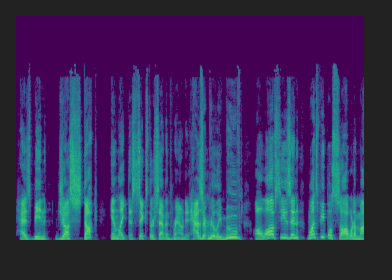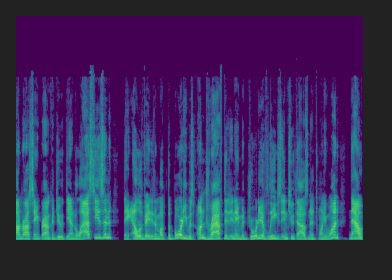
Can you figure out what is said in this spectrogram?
has been just stuck in like the sixth or seventh round. It hasn't really moved all off season. Once people saw what Amon Ra St. Brown could do at the end of last season, they elevated him up the board. He was undrafted in a majority of leagues in 2021. Now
